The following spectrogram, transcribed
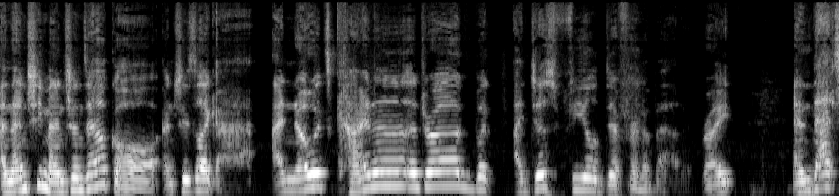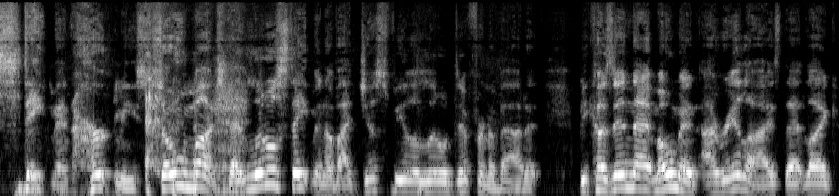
and then she mentions alcohol and she's like I know it's kind of a drug, but I just feel different about it, right? And that statement hurt me so much. that little statement of I just feel a little different about it. Because in that moment, I realized that, like,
